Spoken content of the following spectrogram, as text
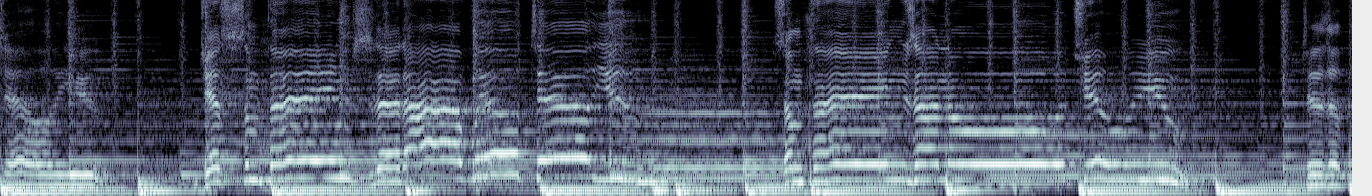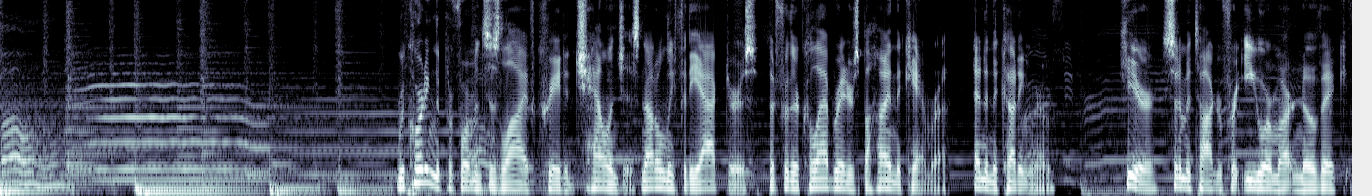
sell you, just some things that I will tell you. Some things I know will chill you to the bone. Recording the performances live created challenges not only for the actors, but for their collaborators behind the camera and in the cutting room. Here, cinematographer Igor Martinovic,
